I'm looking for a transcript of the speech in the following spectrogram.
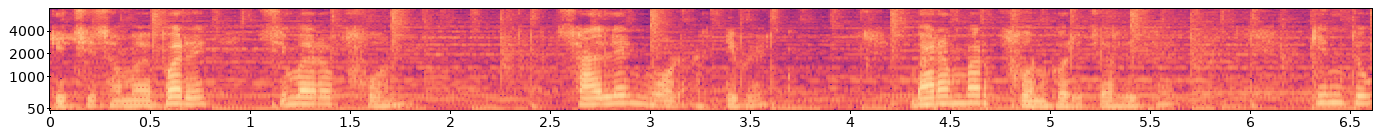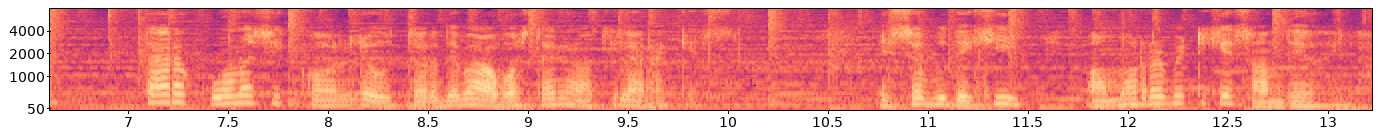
କିଛି ସମୟ ପରେ ସୀମାର ଫୋନ୍ ସାଇଲେଣ୍ଟ ମୋଡ଼ ଆକ୍ଟିଭେଟ୍। ବାରମ୍ବାର ଫୋନ୍ କରି ଚାଲିଥାଏ। କିନ୍ତୁ ତା'ର କୌଣସି କଲ୍ରେ ଉତ୍ତର ଦେବା ଅବସ୍ଥାରେ ନଥିଲା ରାକେଶ। ଏସବୁ ଦେଖି ଅମରର ବି ଟିକେ ସନ୍ଦେହ ହେଲା।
